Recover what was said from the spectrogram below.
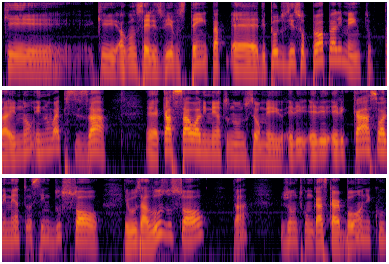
que, que alguns seres vivos têm pra, é, de produzir seu próprio alimento. Tá? E, não, e não vai precisar é, caçar o alimento no, no seu meio. Ele, ele, ele caça o alimento assim do sol. Ele usa a luz do sol, tá? junto com o gás carbônico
